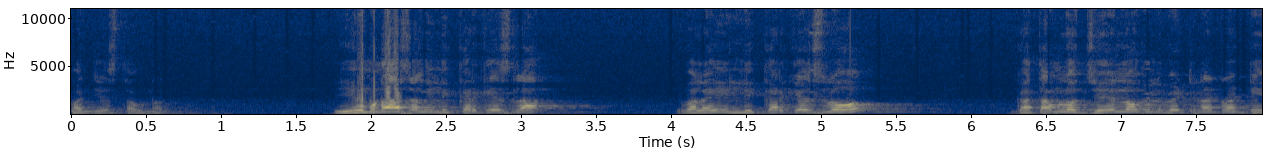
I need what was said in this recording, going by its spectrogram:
పనిచేస్తూ ఉన్నారు ఏమున్నా అసలు ఈ లిక్కర్ కేసులా? ఇవాళ ఈ లిక్కర్ కేసులో గతంలో జైల్లో వీళ్ళు పెట్టినటువంటి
